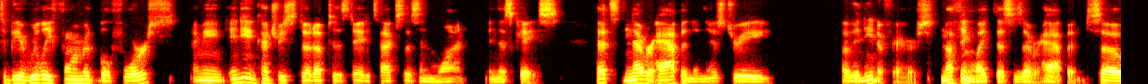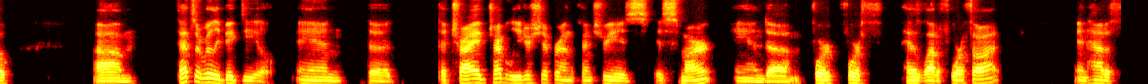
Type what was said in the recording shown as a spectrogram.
to be a really formidable force. I mean, Indian country stood up to the state of Texas and won in this case. That's never happened in the history of Indian affairs. Nothing like this has ever happened. So um, that's a really big deal. And the the tribe tribal leadership around the country is is smart and um, for, forth has a lot of forethought and how to th-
